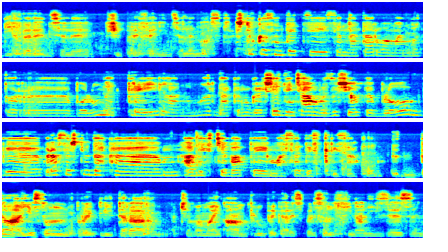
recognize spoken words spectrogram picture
diferențele și preferințele noastre. Știu că sunteți semnatarul a mai multor uh, volume, trei la număr, dacă nu greșesc, din ce am văzut și eu pe blog. Uh, vreau să știu dacă um, aveți ceva pe masa de scris acum. Da, este un proiect literar ceva mai amplu pe care sper să-l finalizez în,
